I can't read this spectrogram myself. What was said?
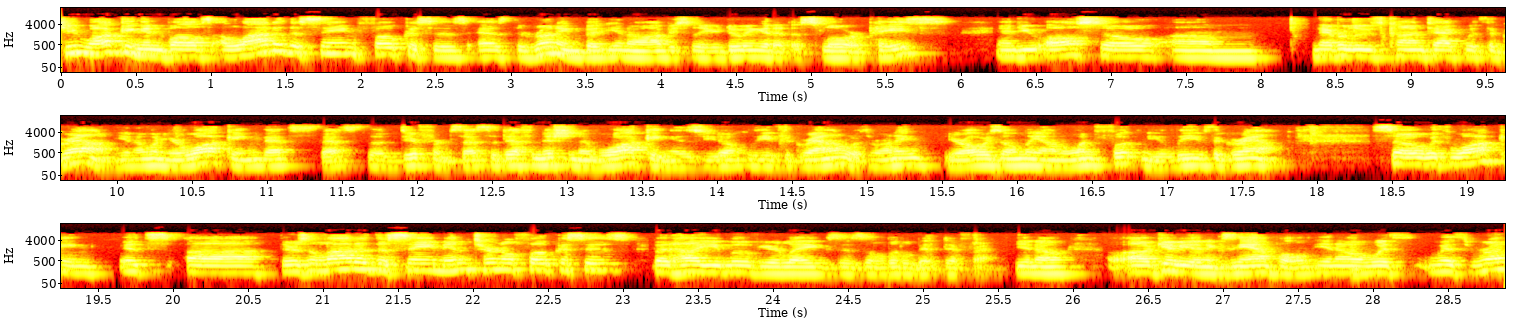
Chi walking involves a lot of the same focuses as the running, but you know, obviously you're doing it at a slower pace, and you also um, never lose contact with the ground. You know, when you're walking, that's that's the difference. That's the definition of walking is you don't leave the ground. With running, you're always only on one foot and you leave the ground. So with walking, it's uh, there's a lot of the same internal focuses, but how you move your legs is a little bit different. You know, I'll give you an example. You know, with with run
